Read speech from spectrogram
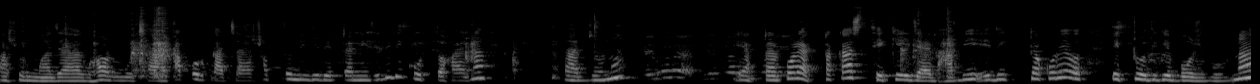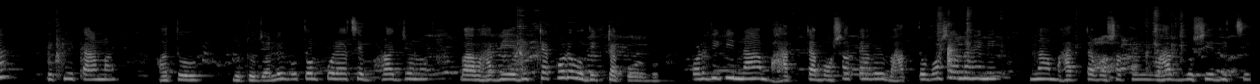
বাসন মাজা, ঘর মোছা, কাপড় কাচা, সব তো নিজেদেরটা নিজেদেরই করতে হয় না। তার জন্য একটার পর একটা কাজ থেকেই যায়। ভাবি এদিকটা করে একটু ওদিকে বসবো, না? দেখি তা নয়। হয়তো দুটো জলের বোতল পড়ে আছে ভরার জন্য। বা ভাবি, এদিকটা করে, ওদিকটা করব। পরে দেখি, না, ভাতটা বসাতে হবে। ভাত তো বসানো হয়নি। না, ভাতটা বসাতে হবে। ভাত বসিয়ে দিচ্ছি।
